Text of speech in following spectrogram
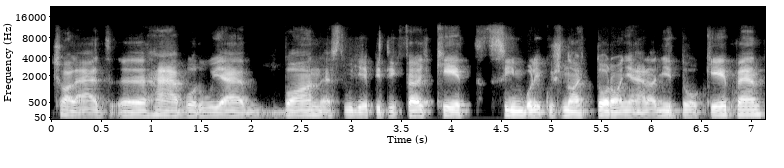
család háborújában, ezt úgy építik fel, hogy két szimbolikus nagy toronyára nyitó képen,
